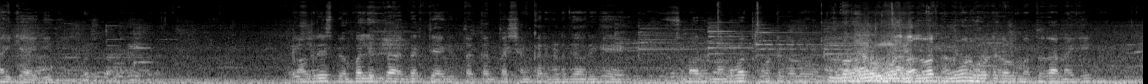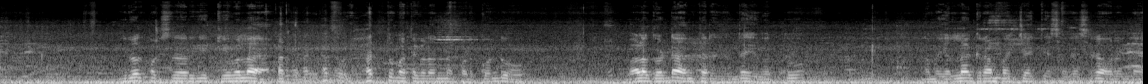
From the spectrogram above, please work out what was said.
ಆಯ್ಕೆಯಾಗಿದೆ ಕಾಂಗ್ರೆಸ್ ಬೆಂಬಲಿತ ಅಭ್ಯರ್ಥಿಯಾಗಿರ್ತಕ್ಕಂಥ ಶಂಕರ್ ಗಡದೆ ಅವರಿಗೆ ಸುಮಾರು ನಲವತ್ತು ಓಟುಗಳು ನಲವತ್ತ್ಮೂರು ಓಟುಗಳು ಮತದಾನ ಆಗಿ ವಿರೋಧ ಪಕ್ಷದವರಿಗೆ ಕೇವಲ ಹತ್ತು ಮತಗಳನ್ನು ಪಡ್ಕೊಂಡು ಭಾಳ ದೊಡ್ಡ ಅಂತರದಿಂದ ಇವತ್ತು ನಮ್ಮ ಎಲ್ಲ ಗ್ರಾಮ ಪಂಚಾಯತಿ ಸದಸ್ಯರು ಅವರನ್ನು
